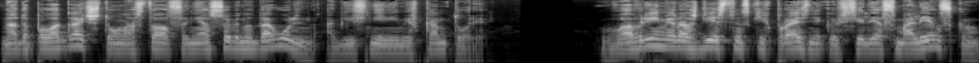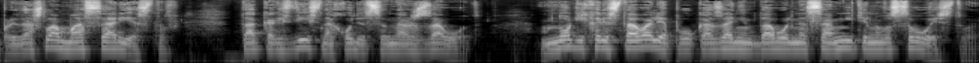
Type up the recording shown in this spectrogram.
Надо полагать, что он остался не особенно доволен объяснениями в конторе. Во время рождественских праздников в селе Смоленском произошла масса арестов, так как здесь находится наш завод. Многих арестовали по указаниям довольно сомнительного свойства.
